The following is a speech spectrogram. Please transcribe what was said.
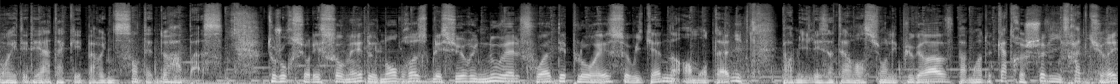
aurait été attaquée par une centaine de rapaces. Toujours sur les sommets, de nombreuses blessures, une nouvelle fois déplorées ce week-end en montagne. Parmi les interventions les plus graves, pas moins de quatre chevilles fracturées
